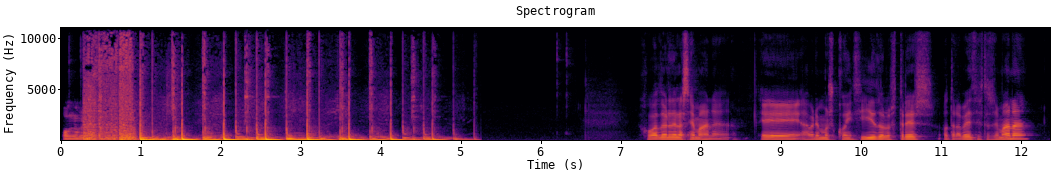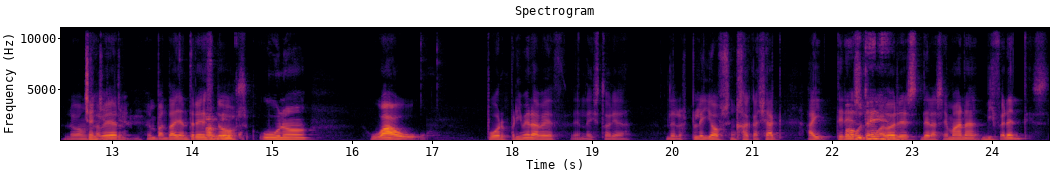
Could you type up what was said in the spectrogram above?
Póngame. Jugador de la semana. Eh, habremos coincidido los tres otra vez esta semana. Lo vamos a ver en pantalla en 3, Ah, 2, 1. ¡Wow! Por primera vez en la historia de los playoffs en Hackashack hay tres Oh, jugadores de la semana diferentes.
